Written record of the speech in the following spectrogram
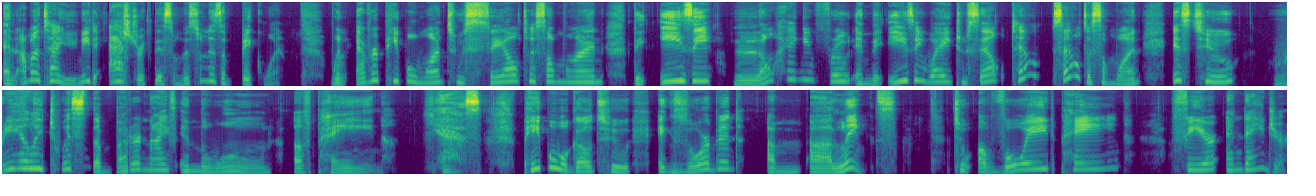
And I'm going to tell you, you need to asterisk this one. This one is a big one. Whenever people want to sell to someone, the easy, low hanging fruit and the easy way to sell, tell, sell to someone is to really twist the butter knife in the wound of pain. Yes, people will go to exorbitant um, uh, lengths to avoid pain, fear, and danger.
